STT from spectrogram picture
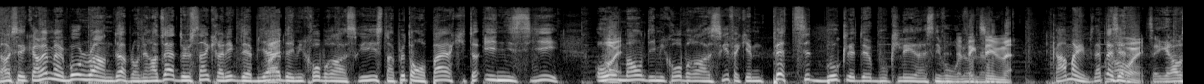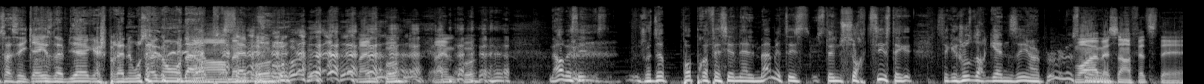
donc c'est quand même un beau round-up. On est rendu à 200 chroniques de bière de microbrasserie. C'est un peu ton père qui t'a initié au Ouais. monde des microbrasseries. Fait qu'il y a une petite boucle de bouclés à ce niveau-là. là. Effectivement. Quand même, c'est impressionnant. Ah ouais. C'est grâce à ces caisses de bière que je prenais au secondaire. Non, même pas. même pas. Même pas. Non, mais c'est, je veux dire, pas professionnellement, mais c'était une sortie, c'était c'était quelque chose d'organisé un peu. Là. Ouais, mais ça, en fait, c'était.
